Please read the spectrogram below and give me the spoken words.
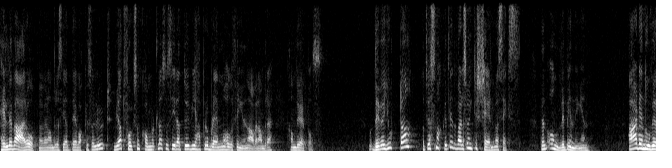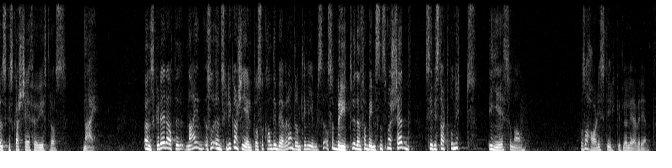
Heller være åpne med hverandre og si at det var ikke så lurt. Vi har hatt folk som kommer til oss og sier at du, vi har problemer med å holde fingrene av hverandre. Kan du hjelpe oss? Det vi har gjort da, at vi har snakket litt, hva er det som egentlig skjer når vi har sex? Den åndelige bindingen. Er det noe vi ønsker skal skje før vi gifter oss? Nei. Ønsker dere at det, nei, så ønsker de kanskje hjelp, og så kan de be hverandre om tilgivelse. Og så bryter vi den forbindelsen som har skjedd, og sier vi starter på nytt. I Jesu navn. Og så har de styrke til å leve rent.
